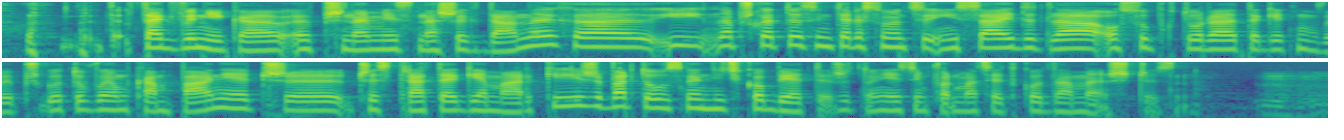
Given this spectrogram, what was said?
tak wynika e, przynajmniej z naszych danych i na przykład to jest interesujący insight dla osób, które, tak jak mówię, przygotowują kampanię czy, czy strategię marki, że warto uwzględnić kobiety, że to nie jest informacja tylko dla mężczyzn. Mhm.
